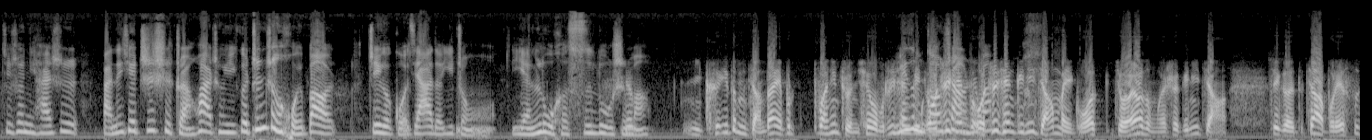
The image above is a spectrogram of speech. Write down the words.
就说你还是把那些知识转化成一个真正回报这个国家的一种言路和思路，是吗？你可以这么讲，但也不不完全准确。我之前我之前我之前给你讲美国九幺幺怎么回事，给你讲这个加尔布雷斯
